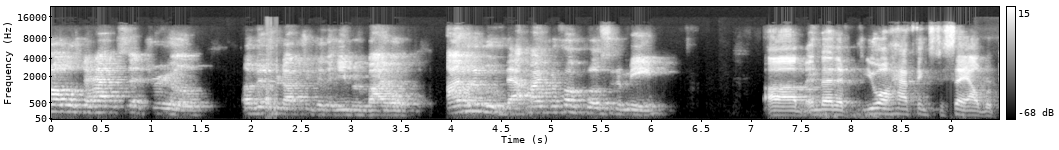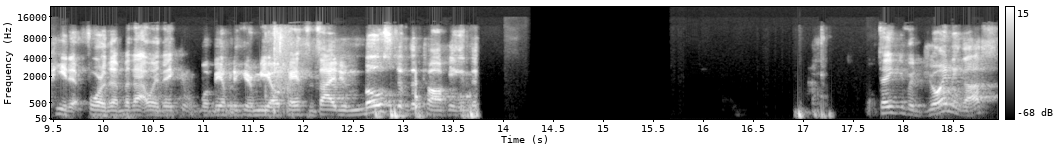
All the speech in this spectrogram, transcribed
almost a half a century old of introduction to the Hebrew Bible. I'm going to move that microphone closer to me. Um, and then if you all have things to say, I'll repeat it for them, but that way they can, will be able to hear me okay, since I do most of the talking. Thank you for joining us.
